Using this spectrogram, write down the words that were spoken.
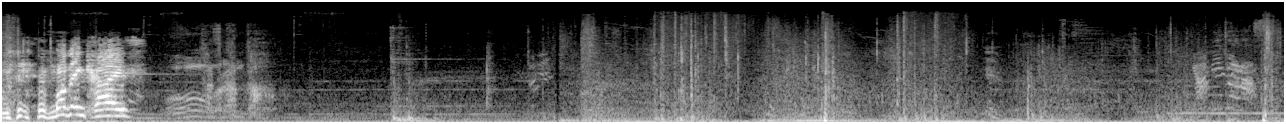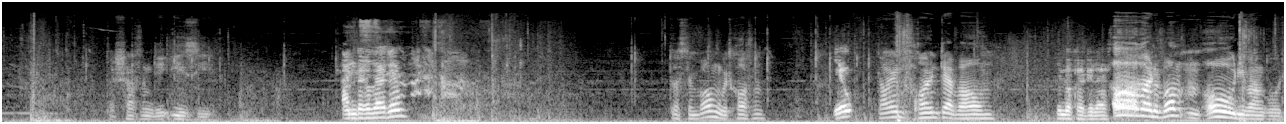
Mobbingkreis! Die easy. Andere Seite? Du hast den Baum getroffen. Jo, Dein Freund der Baum. ich gerade gedacht. Oh, meine Bomben. Oh, die waren gut.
